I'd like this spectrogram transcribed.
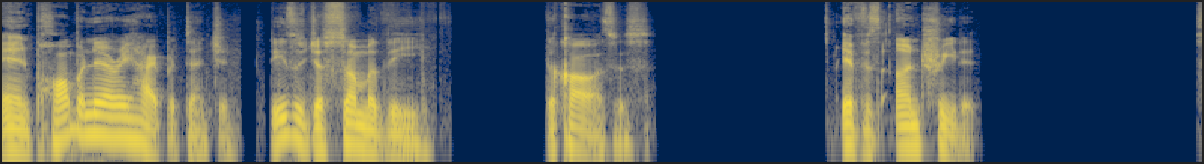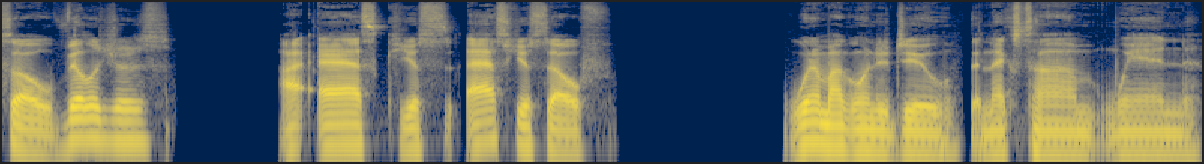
and pulmonary hypertension. These are just some of the the causes if it's untreated. So, villagers, I ask you ask yourself, what am I going to do the next time when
